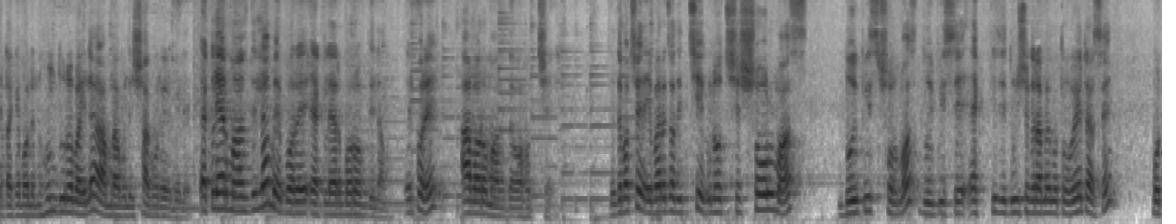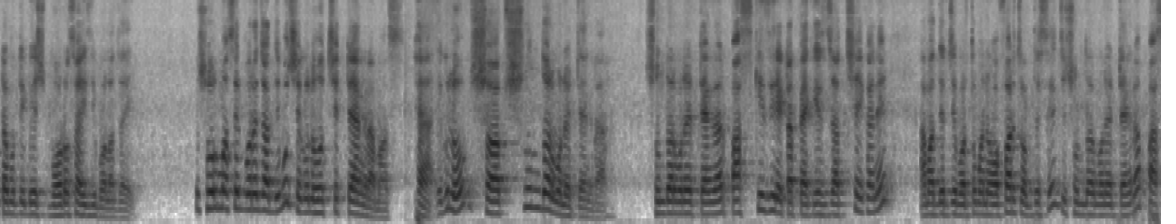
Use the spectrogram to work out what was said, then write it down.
এটাকে বলেন হুন্দুরা বাইলা, আমরা বলি সাগরের বেলে। এক লেয়ার মাছ দিলাম, এরপরে এক লেয়ার বরফ দিলাম। এরপরে আবারও মাছ দেওয়া হচ্ছে। দেখতে পাচ্ছেন, এবারে যা দিচ্ছি, এগুলো হচ্ছে শোল মাছ। দুই পিস শোল মাছ, দুই পিসে এক কেজি দুইশো গ্রামের মতো ওয়েট আছে, মোটামুটি বেশ বড় সাইজই বলা যায়। তো শোল মাছের পরে যা দেবো সেগুলো হচ্ছে ট্যাংরা মাছ। হ্যাঁ এগুলো সব সুন্দরবনের ট্যাংরা। সুন্দরবনের ট্যাংরার পাঁচ কেজির একটা প্যাকেজ যাচ্ছে এখানে। আমাদের যে বর্তমানে অফার চলতেছে যে সুন্দরবনের ট্যাংরা পাঁচ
